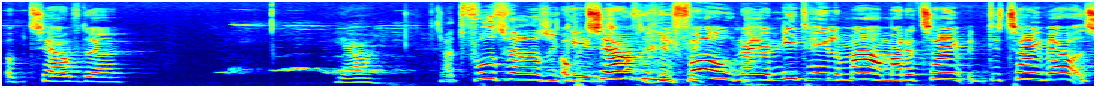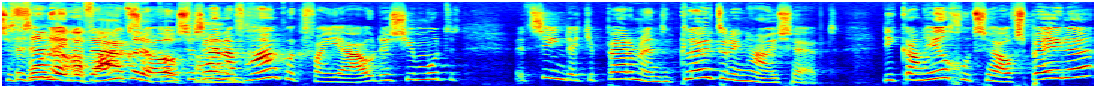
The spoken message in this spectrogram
op hetzelfde, ja, Het voelt wel als een op kind. hetzelfde niveau. nou ja, niet helemaal, maar het zijn, dit zijn wel. Ze, zijn voelen inderdaad afhankelijk zo. Ze zijn afhankelijk van jou. Dus je moet het, zien dat je permanent een kleuter in huis hebt. Die kan heel goed zelf spelen,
